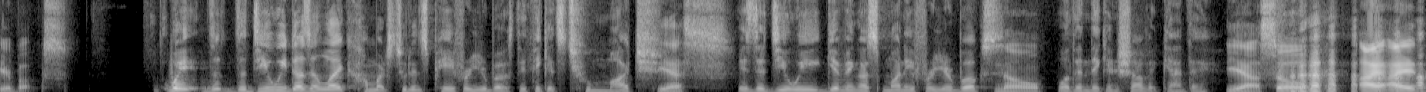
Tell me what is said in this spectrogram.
yearbooks. Wait, the, the DOE doesn't like how much students pay for yearbooks. They think it's too much. Yes. Is the DOE giving us money for yearbooks? No. Well, then they can shove it, can't they? Yeah. So I I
